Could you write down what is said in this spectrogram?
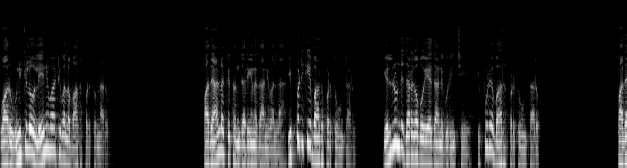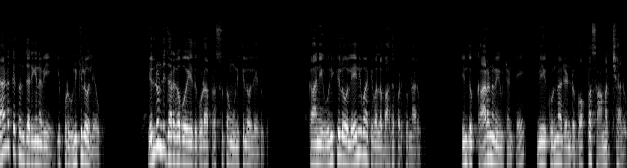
వారు ఉనికిలో లేని వాటి వల్ల బాధపడుతున్నారు. పదేళ్ళ క్రితం జరిగిన దానివల్ల ఇప్పటికీ బాధపడుతూ ఉంటారు. ఎల్లుండి జరగబోయే దాని గురించి ఇప్పుడే బాధపడుతూ ఉంటారు. పదేళ్ళ క్రితం జరిగినవి ఇప్పుడు ఉనికిలో లేవు. ఎల్లుండి జరగబోయేది కూడా ప్రస్తుతం ఉనికిలో లేదు. కానీ ఉనికిలో లేని వాటి వల్ల బాధపడుతున్నారు. ఇందుకు కారణం ఏమిటంటే మీకున్న రెండు గొప్ప సామర్థ్యాలు.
